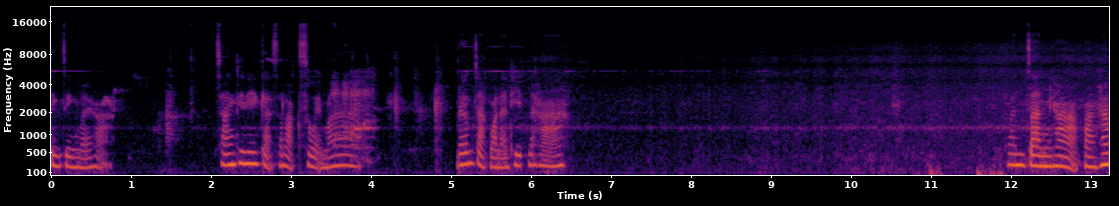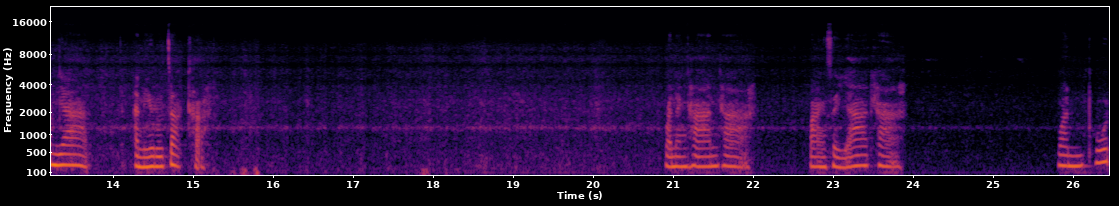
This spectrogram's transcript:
จริง ๆ เลยค่ะช่างที่นี่แกะสลักสวยมาก เริ่มจากวันอาทิตย์นะคะวันจันทร์ค่ะฟังห้ามญาติ อันนี้รู้จักค่ะ วันอังคารค่ะ ปางสายญาติค่ะ วันพุธ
